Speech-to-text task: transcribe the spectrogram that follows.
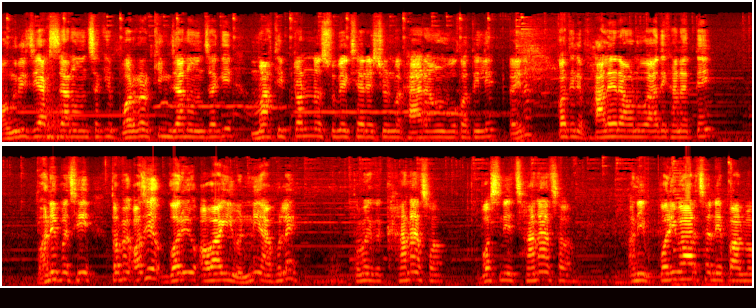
हङ्ग्री ज्याक्स जानुहुन्छ कि बर्गर किङ जानुहुन्छ कि माथि टन्न शुभेच्छा रेस्टुरेन्टमा खाएर आउनुभयो कतिले होइन? कतिले फालेर आउनुभयो आदि खाना त्यही। भनेपछि तपाईँ अझै गरियो अभागी भन्ने आफूलाई? तपाईँको खाना छ बस्ने छाना छ अनि परिवार छ नेपालमा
